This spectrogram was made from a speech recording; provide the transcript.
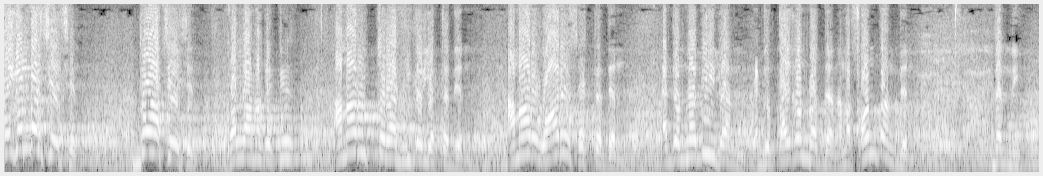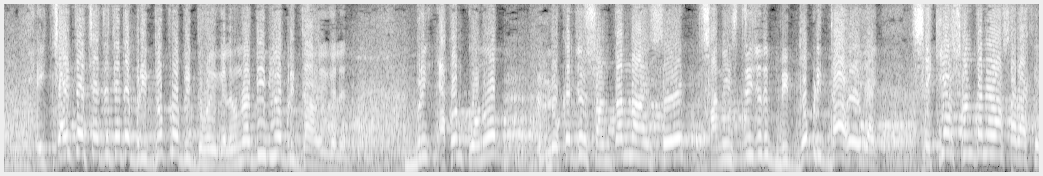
পাইগাম্বার চেয়েছেন, দোয়া চেয়েছেন। আল্লাহ আমাকে একটি, আমার উত্তরাধিকারী একটা দেন, আমার ওয়ারেস একটা দেন, একজন নবী দেন, একজন পাইগম্বর দেন, আমার সন্তান দেন। দেননি। এই চাইতে চাইতে চাইতে বৃদ্ধ প্রবৃদ্ধ হয়ে গেলেন, ওনার বিবিও বৃদ্ধা হয়ে গেলেন। এখন কোন লোকের যদি সন্তান না হয়, সে স্বামী, স্ত্রী যদি বৃদ্ধ বৃদ্ধা হয়ে যায়, সে কি আর সন্তানের আশা রাখে?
